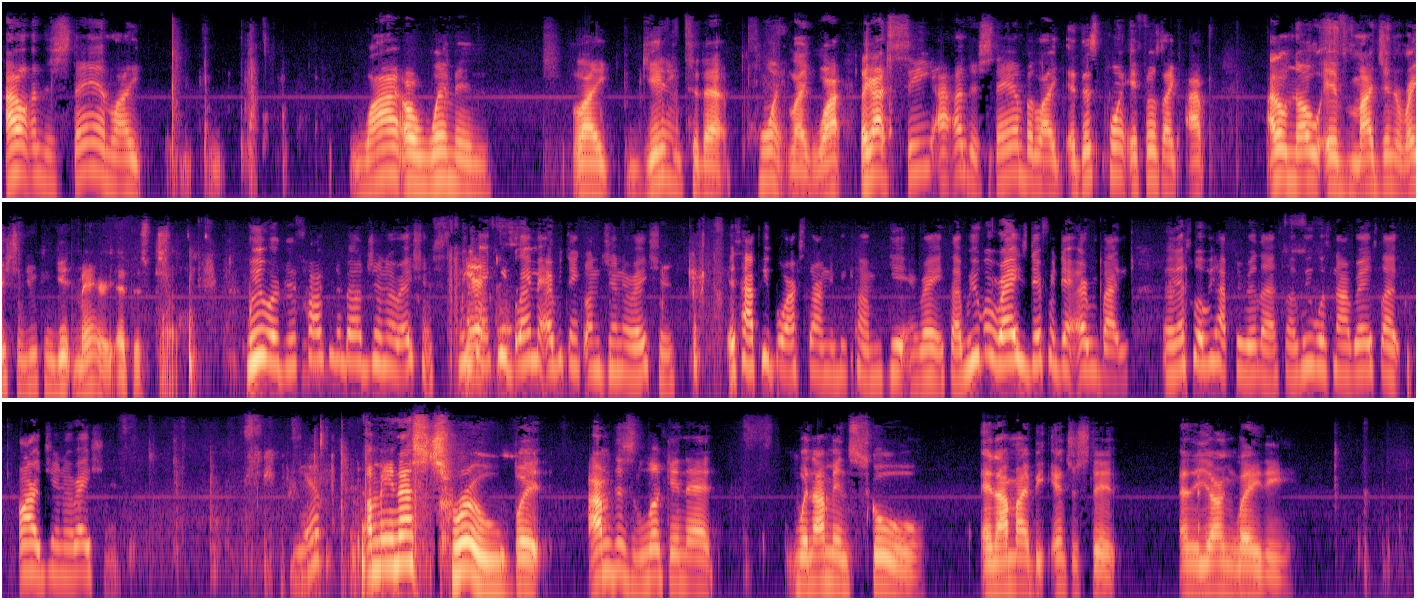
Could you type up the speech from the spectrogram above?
I don't understand. Like, why are women like getting to that point? Like, why? Like, I see, I understand, but like at this point, it feels like I, I don't know if my generation you can get married at this point. We were just talking about generations. We Yeah. can't keep blaming everything on generations. It's how people are starting to become getting raised. Like we were raised different than everybody, and that's what we have to realize. Like we was not raised like our generation. Yep. I mean, that's true, but I'm just looking at when I'm in school and I might be interested in a young lady.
